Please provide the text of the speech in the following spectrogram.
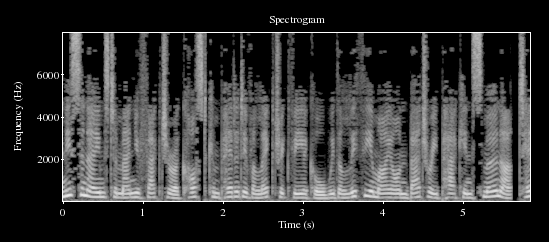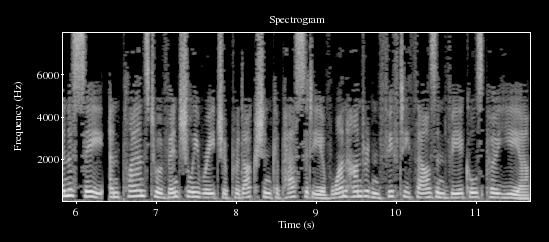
Nissan aims to manufacture a cost-competitive electric vehicle with a lithium-ion battery pack in Smyrna, Tennessee, and plans to eventually reach a production capacity of 150,000 vehicles per year.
